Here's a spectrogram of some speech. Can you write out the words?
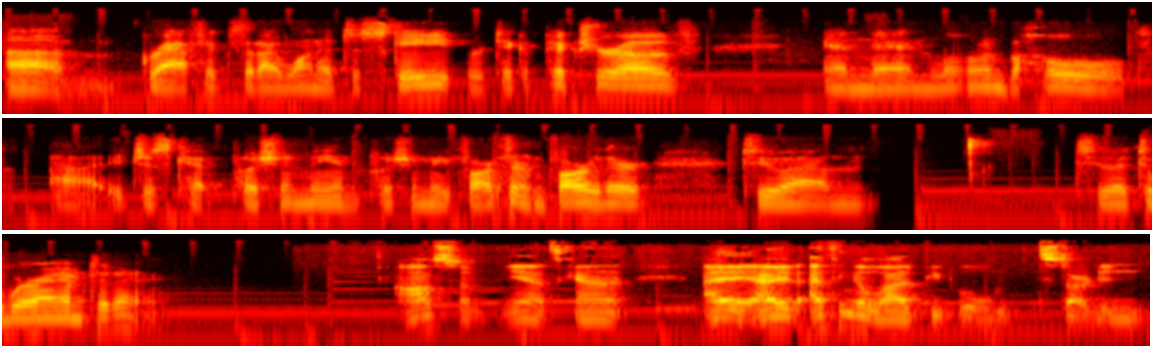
um, graphics that I wanted to skate or take a picture of. And then lo and behold, uh, it just kept pushing me and pushing me farther and farther to um, to uh, to where I am today. Awesome. Yeah, it's kind of. I, I I think a lot of people started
